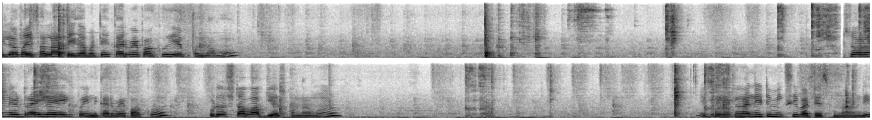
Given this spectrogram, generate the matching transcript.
ఈలోపు అవి చల్లారుతాయి కాబట్టి కరివేపాకు వేపుకుందాము. చూడండి డ్రైగా వేగిపోయింది కరివేపాకు. ఇప్పుడు స్టవ్ ఆఫ్ చేసుకున్నాము ఇప్పుడు వీటిలన్నిటి మిక్సీ పట్టేసుకున్నామండి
